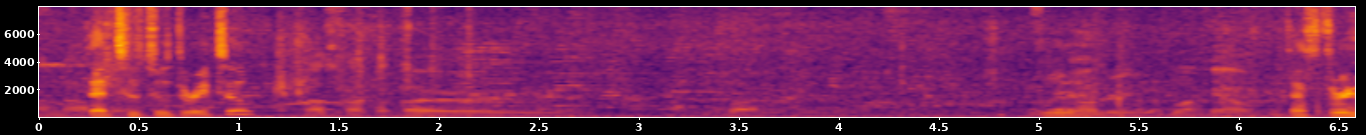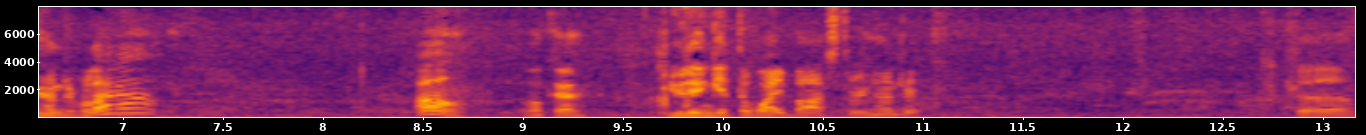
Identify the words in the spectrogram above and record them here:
I'm not That 2232? That's like a. Uh, what? 300 blackout. That's 300 blackout? Oh, okay. You didn't get the white box 300? The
